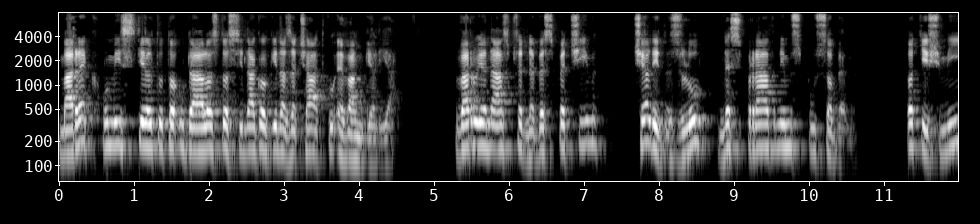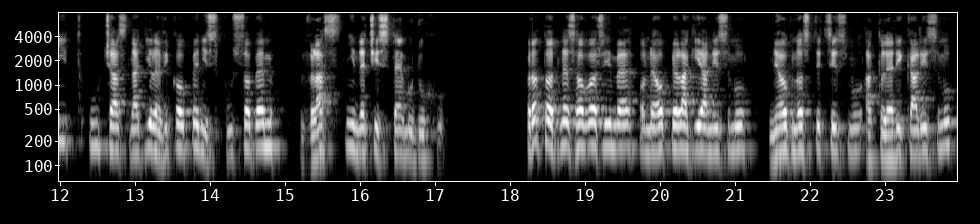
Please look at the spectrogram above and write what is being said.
Marek umístil tuto událost do synagogy na začátku Evangelia. Varuje nás před nebezpečím čelit zlu nesprávným způsobem, totiž mít účast na díle vykoupení způsobem vlastní nečistému duchu. Proto dnes hovoříme o neopelagianismu, neognosticismu a klerikalismu,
